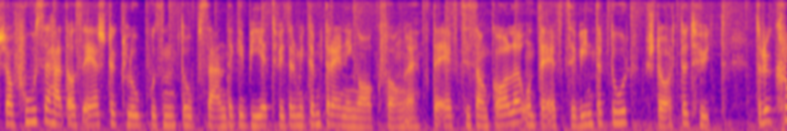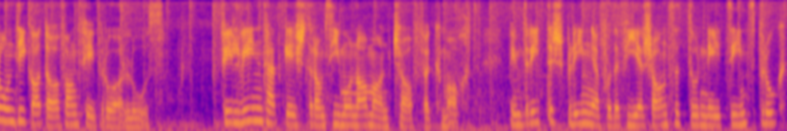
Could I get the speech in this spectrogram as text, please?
Schaffhausen hat als erster Club aus dem Top-Sendegebiet wieder mit dem Training angefangen. Der FC St. Gallen und der FC Winterthur starten heute. Die Rückrunde geht Anfang Februar los. Viel Wind hat gestern am Simon Amann zu gemacht. Beim dritten Springen von der Vier-Schanzentournee in Innsbruck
